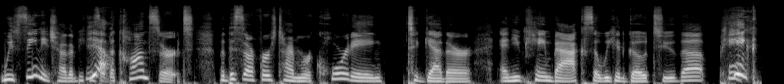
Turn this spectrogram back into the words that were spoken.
We've seen each other because Yeah. of the concerts, but this is our first time recording together. And you came back so we could go to the Pink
